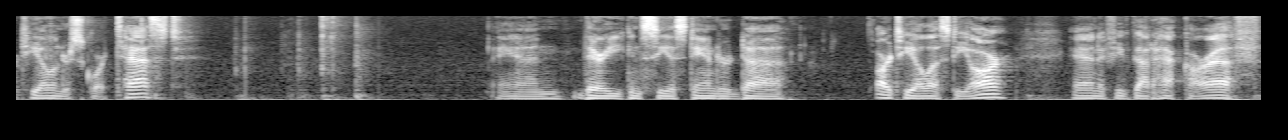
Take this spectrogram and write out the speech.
RTL underscore test. And there you can see a standard uh, RTL SDR. And if you've got a HackRF,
